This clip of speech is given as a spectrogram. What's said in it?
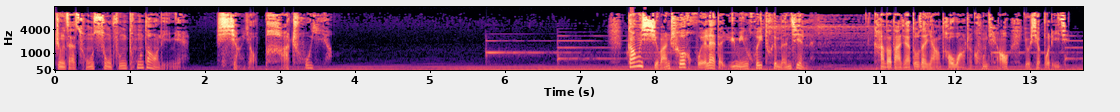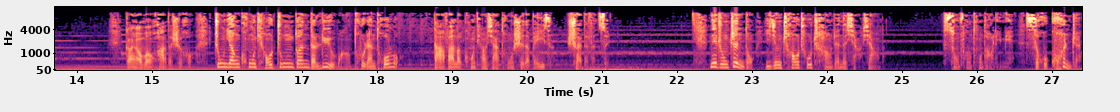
正在从送风通道里面想要爬出一样。刚洗完车回来的于明辉推门进来，看到大家都在仰头望着空调，有些不理解。刚要问话的时候，中央空调终端的滤网突然脱落，打翻了空调下同事的杯子，摔得粉碎。那种震动已经超出常人的想象了。送风通道里面似乎困着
